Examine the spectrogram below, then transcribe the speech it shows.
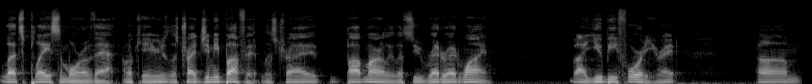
Let's play some more of that. Okay, here's let's try Jimmy Buffett. Let's try Bob Marley. Let's do Red Red Wine by UB40, right? Um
